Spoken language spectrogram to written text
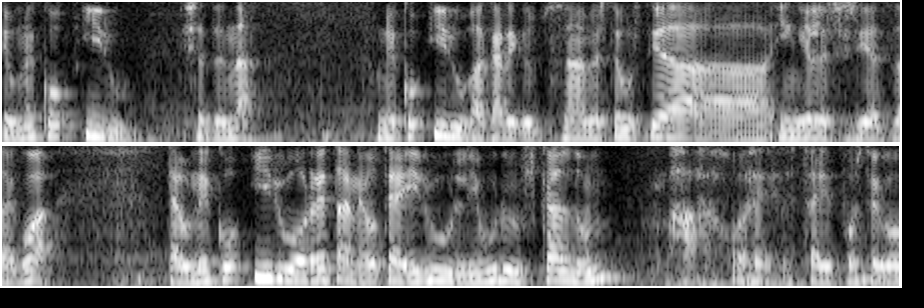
euneko hiru izaten da. Euneko hiru bakarrik utzen beste guztia ingelesez idatzetakoa eta uneko hiru horretan egotea hiru liburu euskaldun, ba, jo, ez da posteko,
